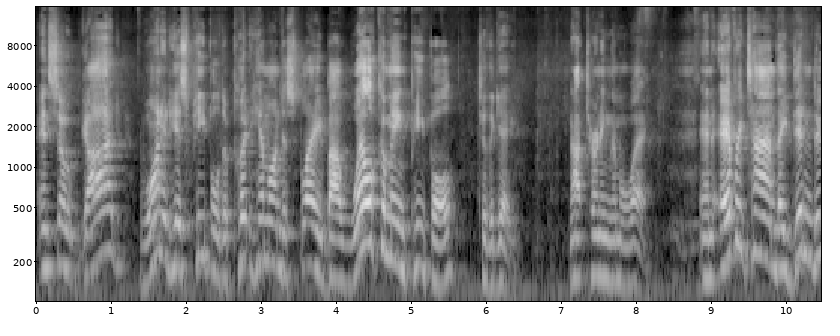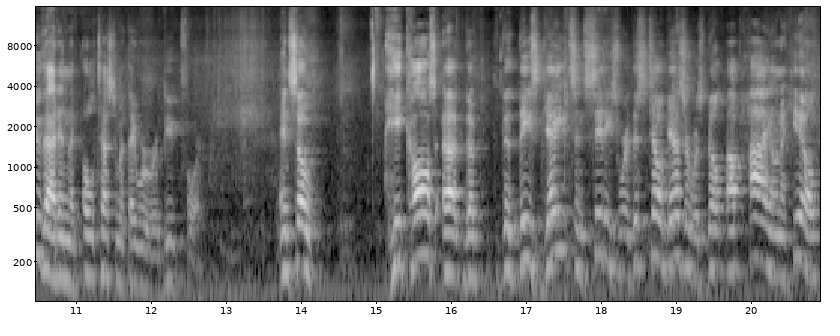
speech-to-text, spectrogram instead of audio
And so God wanted his people to put him on display by welcoming people to the gate, not turning them away. And every time they didn't do that in the Old Testament, they were rebuked for it. And so he calls uh, the, the, these gates and cities where this Tel Gezer was built up high on a hill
